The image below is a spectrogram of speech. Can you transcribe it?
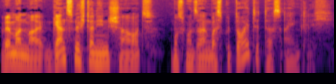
wenn man mal ganz nüchtern hinschaut, muss man sagen, was bedeutet das eigentlich?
